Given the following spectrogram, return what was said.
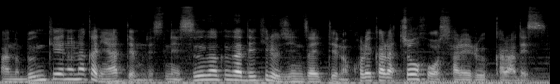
あの文系の中にあってもですね数学ができる人材っていうのはこれから重宝されるからです。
